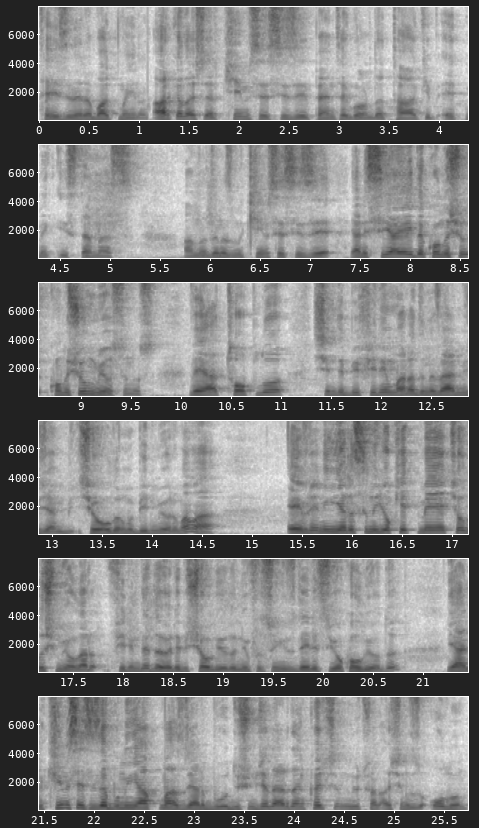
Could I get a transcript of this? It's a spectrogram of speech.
teyzelere bakmayın. Arkadaşlar kimse sizi Pentagon'da takip etmek istemez. Anladınız mı? Kimse sizi yani CIA'de konuş, konuşulmuyorsunuz. Veya toplu şimdi bir film var adını vermeyeceğim bir şey olur mu bilmiyorum ama evrenin yarısını yok etmeye çalışmıyorlar. Filmde de öyle bir şey oluyordu. Nüfusun %50'si yok oluyordu. Yani kimse size bunu yapmaz. Yani bu düşüncelerden kaçın. Lütfen aşınızı olun.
